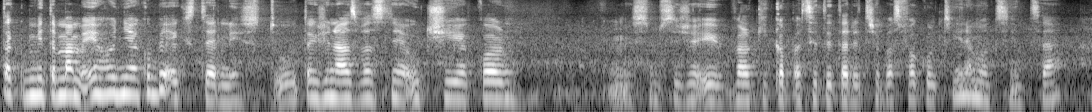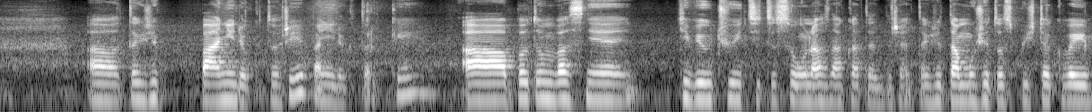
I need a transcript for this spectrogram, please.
Tak my tam máme i hodně jakoby externistů, takže nás vlastně učí jako, myslím si, že i velký kapacity tady třeba z fakultní nemocnice. A, takže páni doktoři, paní doktorky a potom vlastně ti vyučující, co jsou u nás na katedře. Takže tam už je to spíš takový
